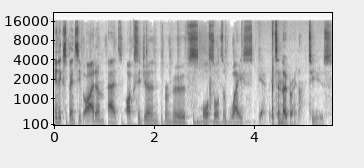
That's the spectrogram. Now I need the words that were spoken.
inexpensive item, adds oxygen, removes all sorts of waste. Yeah, it's a no brainer to use.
